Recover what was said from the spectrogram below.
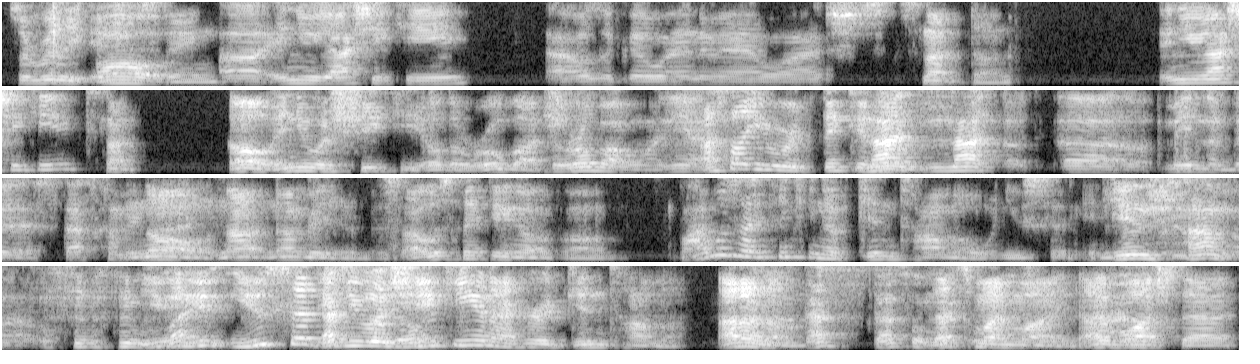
it's a really interesting. Oh, uh, Inuyashiki. That was a good anime I watched. it's not done. Inuyashiki, It's not. Oh, Inuashiki. Oh, the robot. the shit. robot one. Yeah. I thought you were thinking not of not uh, Made in Abyss. That's coming. no, back. not not Made in Abyss. I was thinking of um. Why was I thinking of Gintama when you said? Gintama. You, you you said That's Inuashiki and I heard Gintama. I don't know. That's that's what. That's my watched. mind. I I've watched that.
